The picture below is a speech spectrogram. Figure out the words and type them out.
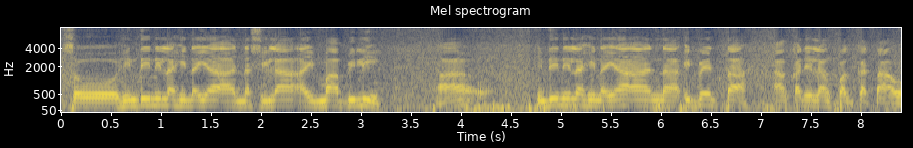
So, hindi nila hinayaan na sila ay mabili. Ha? Hindi nila hinayaan na ibenta ang kanilang pagkatao.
